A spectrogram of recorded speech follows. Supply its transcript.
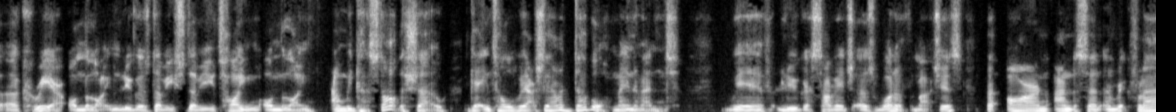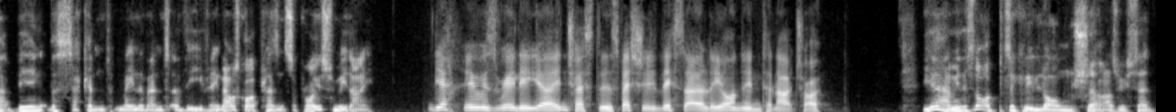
uh, career on the line, Luger's WCW time on the line. And we start the show getting told we actually have a double main event with Luger Savage as one of the matches, but Arn Anderson and Ric Flair being the second main event of the evening. That was quite a pleasant surprise for me, Danny. Yeah, it was really uh, interesting, especially this early on into Nitro. Yeah, I mean, it's not a particularly long show, as we've said,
